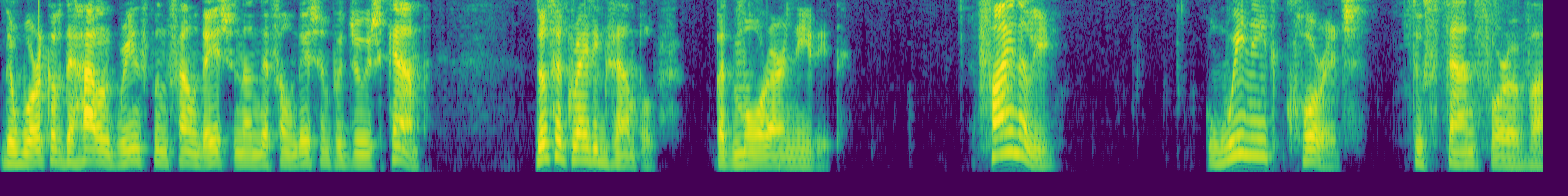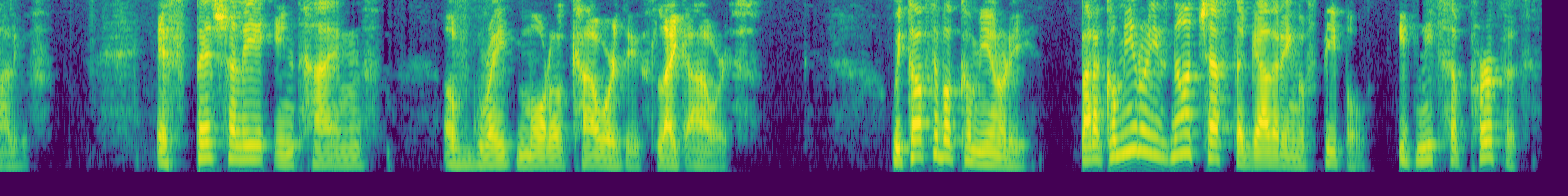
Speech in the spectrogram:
the work of the Harold Grinspoon Foundation and the Foundation for Jewish Camp. Those are great examples, but more are needed. Finally, we need courage to stand for our values, especially in times of great moral cowardice like ours. We talked about community, but a community is not just a gathering of people. It needs a purpose,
